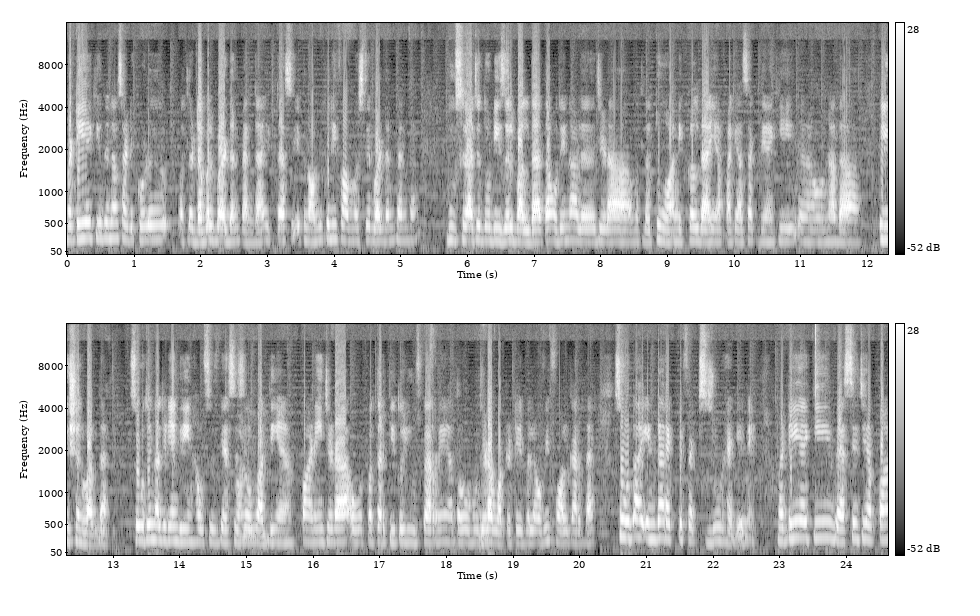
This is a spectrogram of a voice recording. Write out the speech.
ਬਟ ਇਹ ਹੈ ਕਿ ਉਹਦੇ ਨਾਲ ਸਾਡੇ ਕੋਲ ਮਤਲਬ ਡਬਲ ਬਰਡਨ ਪੈਂਦਾ। ਇੱਕ ਤਾਂ ਇਕਨੋਮਿਕਲੀ ਫਾਰਮਰਸ ਤੇ ਬਰਡਨ ਪੈਂਦਾ। ਦੂਸਰਾ, ਜਦੋਂ ਡੀਜ਼ਲ ਬਲਦਾ ਤਾਂ ਉਹਦੇ ਨਾਲ ਜਿਹੜਾ ਮਤਲਬ ਧੂਆਂ ਨਿਕਲਦਾ ਜਾਂ ਆਪਾਂ ਕਹਿ ਸਕਦੇ ਹਾਂ ਕਿ ਉਹਨਾਂ ਦਾ ਪੋਲੂਸ਼ਨ ਵੱਧਦਾ ਸੋ ਉਹਦੇ ਨਾਲ ਜਿਹੜੀਆਂ ਗ੍ਰੀਨ ਹਾਊਸਸ ਗੈਸਸ ਉਹ ਵੱਧਦੀਆਂ ਪਾਣੀ ਜਿਹੜਾ ਉਹ ਆਪਾਂ ਧਰਤੀ ਤੋਂ ਯੂਜ਼ ਕਰ ਰਹੇ ਹਾਂ ਤਾਂ ਉਹ ਜਿਹੜਾ ਵਾਟਰ ਟੇਬਲ ਹੈ ਉਹ ਵੀ ਫਾਲ ਕਰਦਾ ਸੋ ਉਹਦਾ ਇਨਡਾਇਰੈਕਟ ਇਫੈਕਟਸ ਜ਼ਰੂਰ ਹੈਗੇ ਨੇ। ਬਟ ਇਹ ਹੈ ਕਿ ਵੈਸੇ ਜੇ ਆਪਾਂ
